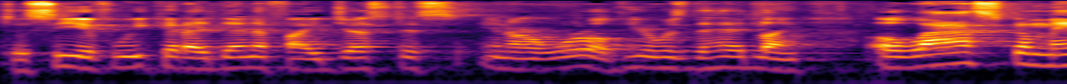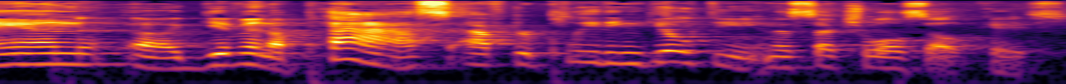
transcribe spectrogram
to see if we could identify justice in our world. Here was the headline Alaska man uh, given a pass after pleading guilty in a sexual assault case.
